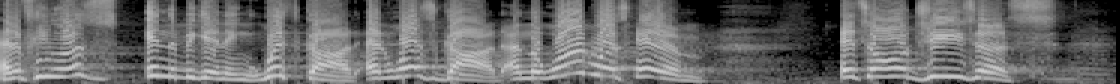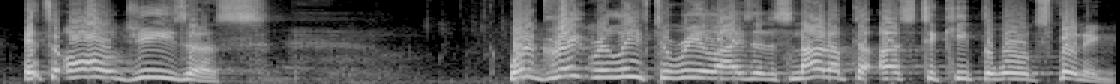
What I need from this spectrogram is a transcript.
And if he was in the beginning with God and was God and the Word was him, It's all Jesus. It's all Jesus. What a great relief to realize that it's not up to us to keep the world spinning.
